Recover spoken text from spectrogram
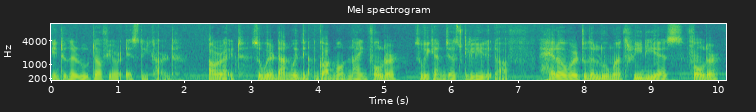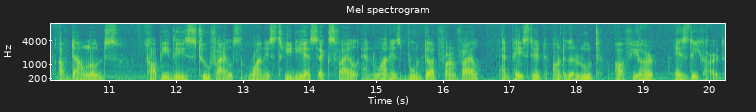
into the root of your SD card. Alright, so we're done with the Godmode 9 folder, so we can just delete it off. Head over to the Luma 3ds folder of downloads. Copy these two files. One is 3dsx file and one is boot.firm file and paste it onto the root of your SD card.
